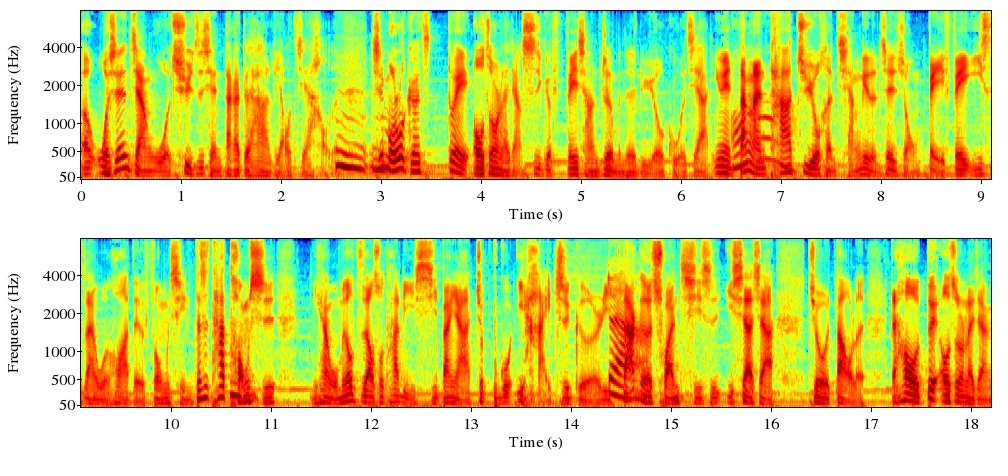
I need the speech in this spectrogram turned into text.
呃，我先讲我去之前大概对他的了解好了。嗯，其实摩洛哥对。欧洲人来讲是一个非常热门的旅游国家，因为当然它具有很强烈的这种北非伊斯兰文化的风情，但是它同时你看，我们都知道说它离西班牙就不过一海之隔而已，啊、搭个船其实一下下就到了。然后对欧洲人来讲，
